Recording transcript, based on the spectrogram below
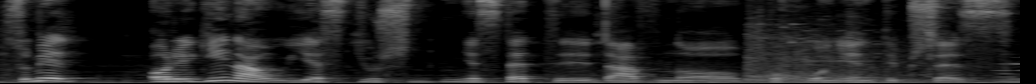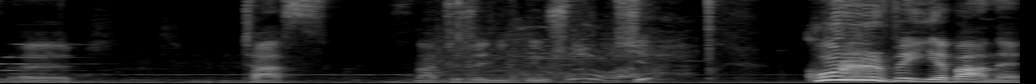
w sumie oryginał jest już niestety dawno pochłonięty przez e, czas. Znaczy, że nigdy już się... Kurwy jebane!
